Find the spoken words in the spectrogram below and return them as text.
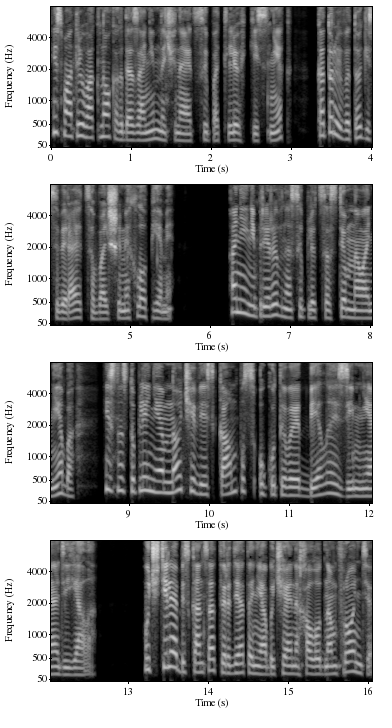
и смотрю в окно, когда за ним начинает сыпать легкий снег, который в итоге собирается большими хлопьями. Они непрерывно сыплются с темного неба, и с наступлением ночи весь кампус укутывает белое зимнее одеяло. Учителя без конца твердят о необычайно холодном фронте,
